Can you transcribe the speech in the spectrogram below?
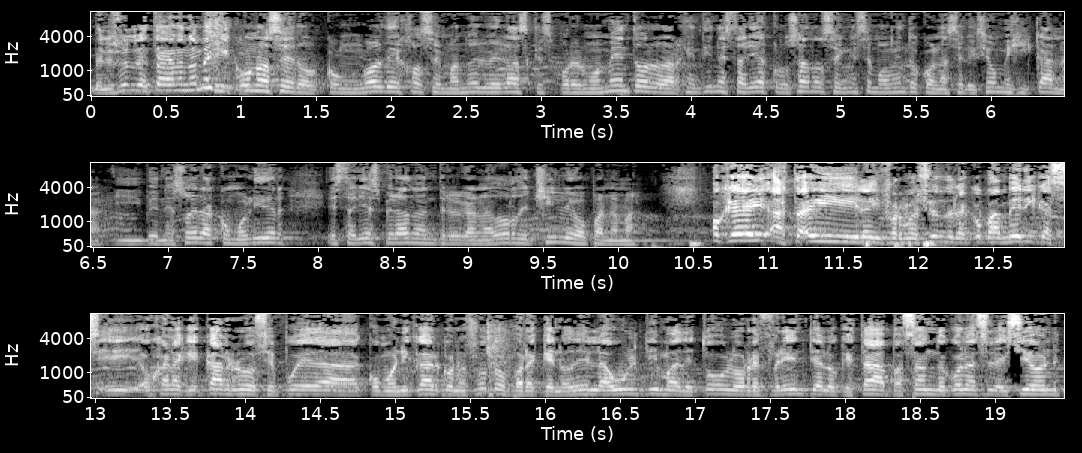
Venezuela está ganando a México. 1-0 con gol de José Manuel Velázquez. Por el momento, la Argentina estaría cruzándose en ese momento con la selección mexicana y Venezuela como líder estaría esperando entre el ganador de Chile o Panamá. Ok, hasta ahí la información de la Copa América. Ojalá que Carlos se pueda comunicar con nosotros para que nos dé la última de todo lo referente a lo que estaba pasando con la selección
